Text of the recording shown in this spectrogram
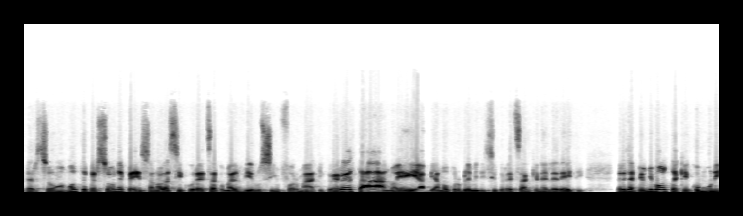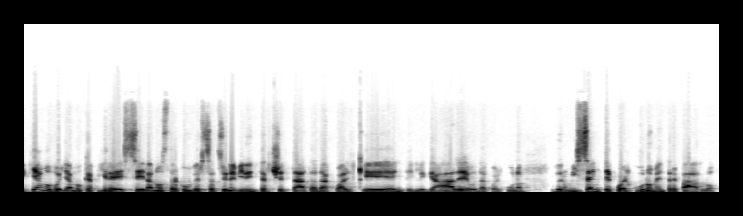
perso- molte persone pensano alla sicurezza come al virus informatico. In realtà noi abbiamo problemi di sicurezza anche nelle reti. Per esempio, ogni volta che comunichiamo vogliamo capire se la nostra conversazione viene intercettata da qualche ente illegale o da qualcuno, ovvero mi sente qualcuno mentre parlo,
